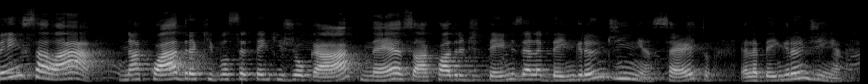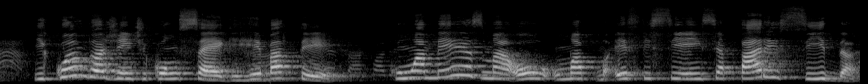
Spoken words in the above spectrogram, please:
pensa lá na quadra que você tem que jogar, né? A quadra de tênis, ela é bem grandinha, certo? Ela é bem grandinha. E quando a gente consegue rebater com a mesma ou uma eficiência parecida,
